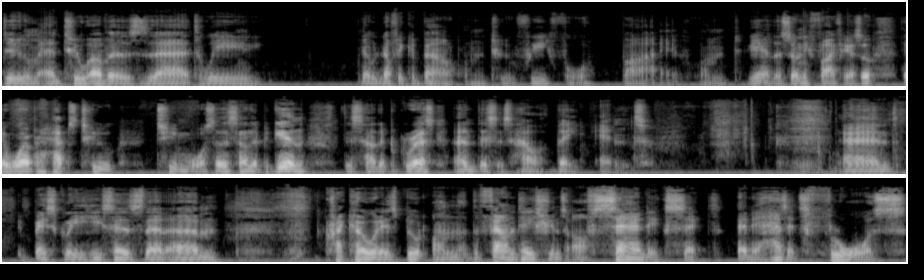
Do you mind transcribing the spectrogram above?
Doom, and two others that we know nothing about. One, two, three, four, five. One, two. Yeah, there's only five here. So there were perhaps two two more. So this is how they begin, this is how they progress, and this is how they end. And basically he says that um, Krakoa is built on the foundations of sand, except and it has its flaws.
